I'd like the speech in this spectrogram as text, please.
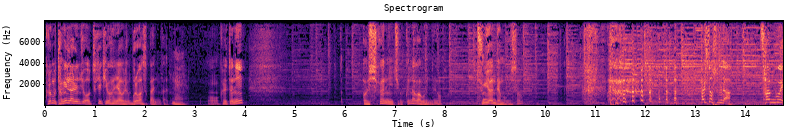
그러면 당일날인지 어떻게 기억하냐 우리가 물어봤을 거 아닙니까? 네. 어, 그랬더니 어, 시간이 지금 끝나가고 있네요. 중요한 대목에서 할 수 없습니다. 3부에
